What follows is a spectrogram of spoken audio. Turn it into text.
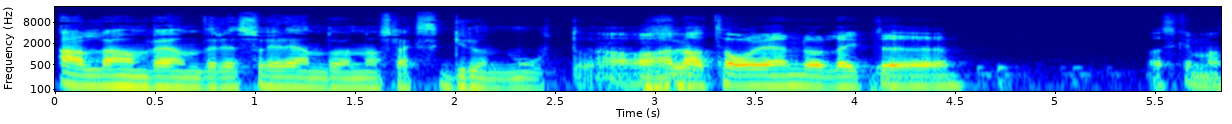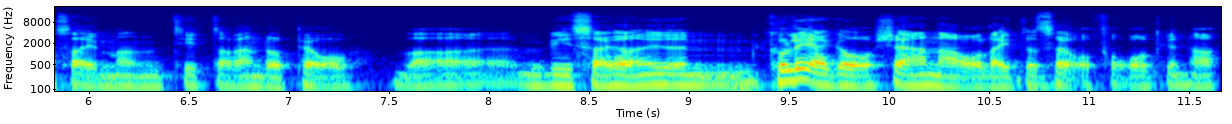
alla använder det så är det ändå någon slags grundmotor. Ja, alla tar ju ändå lite, vad ska man säga, man tittar ändå på vad vissa eh, kollegor tjänar och lite så för att kunna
